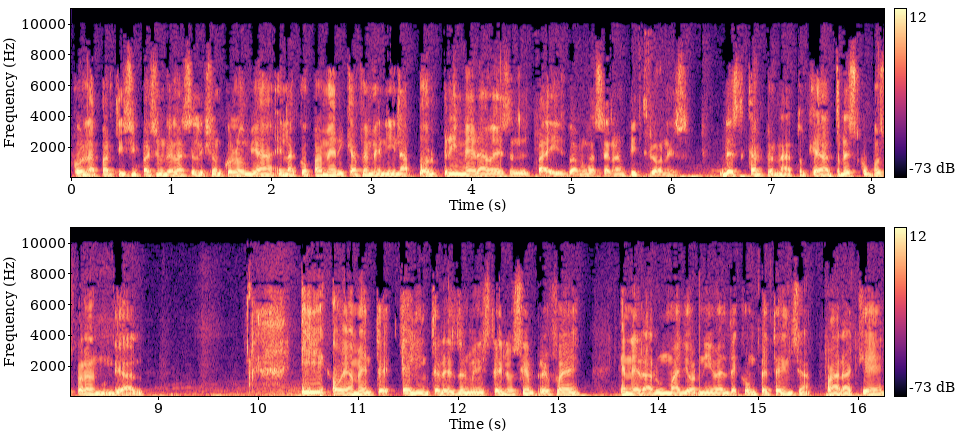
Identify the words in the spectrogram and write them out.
con la participación de la Selección Colombia en la Copa América Femenina. Por primera vez en el país vamos a ser anfitriones de este campeonato que da tres cupos para el Mundial. Y obviamente el interés del Ministerio siempre fue generar un mayor nivel de competencia para que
